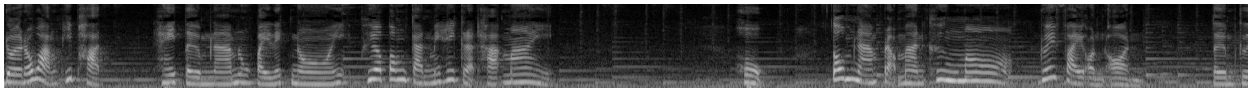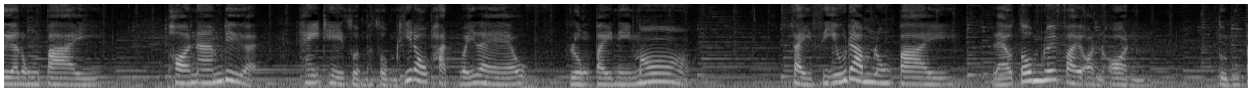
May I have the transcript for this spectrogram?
โดยระหว่างที่ผัด ให้เติมน้ำลงไปเล็กน้อย เพื่อป้องกันไม่ให้กระทะไหม้ 6. ต้มน้ำประมาณครึ่งหม้อ ด้วยไฟอ่อนๆ เติมเกลือลงไป พอน้ำเดือด ให้เทส่วนผสมที่เราผัดไว้แล้ว ลงไปในหม้อ ใส่ซีอิ๊วดำลงไป แล้วต้มด้วยไฟอ่อนๆ ตุ๋นไป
